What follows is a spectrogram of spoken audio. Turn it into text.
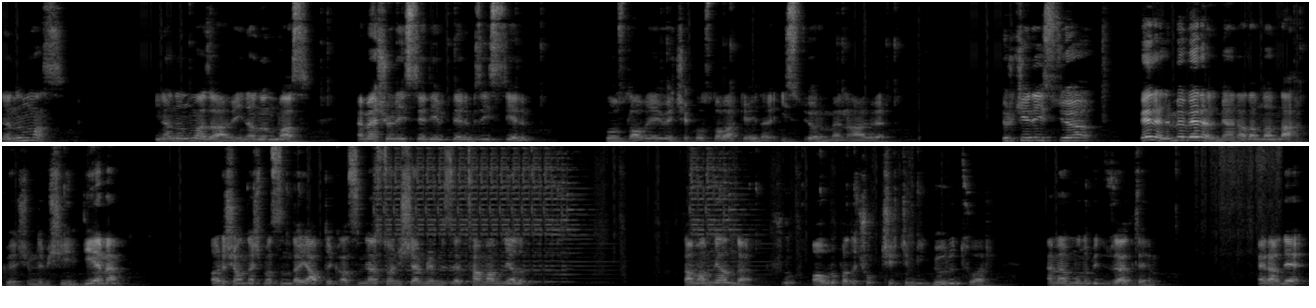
İnanılmaz. İnanılmaz abi inanılmaz. Hemen şöyle istediklerimizi isteyelim. Yugoslavya'yı ve Çekoslovakya'yı da istiyorum ben abi. Türkiye'de istiyor. Verelim mi verelim yani adamların da hakkı. Şimdi bir şey diyemem. Barış anlaşmasını da yaptık. Asimilasyon işlemlerimizi de tamamlayalım. Tamamlayalım da şu Avrupa'da çok çirkin bir görüntü var. Hemen bunu bir düzeltelim. Herhalde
